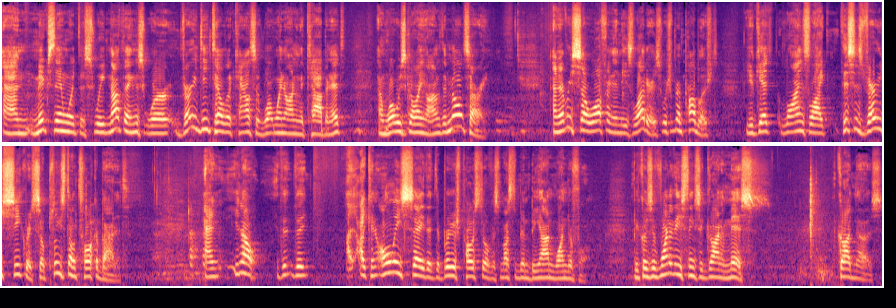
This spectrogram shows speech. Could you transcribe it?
And mixed in with the sweet nothings were very detailed accounts of what went on in the cabinet and what was going on with the military. And every so often in these letters, which have been published, you get lines like, this is very secret, so please don't talk about it. and, you know, the, the, I, I can only say that the British Post Office must have been beyond wonderful. Because if one of these things had gone amiss, God knows.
